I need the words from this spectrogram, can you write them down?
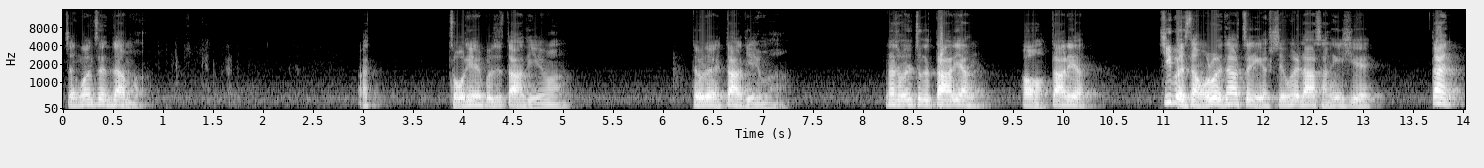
整关震荡嘛，啊，昨天不是大跌吗？对不对？大跌嘛，那昨天这个大量哦，大量，基本上我认为它这里时间会拉长一些，但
